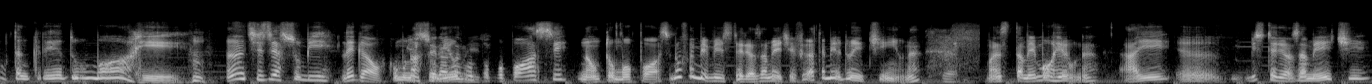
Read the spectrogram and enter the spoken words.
o Tancredo morre antes de assumir. Legal, como não assumiu, não tomou posse, não tomou posse, não foi meio misteriosamente, ele ficou até meio doentinho, né? É. Mas também morreu, né? Aí, eh, misteriosamente,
